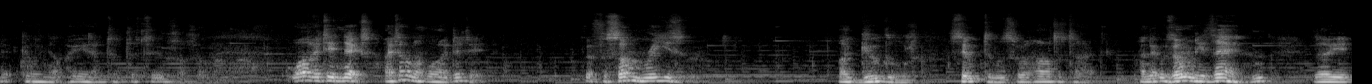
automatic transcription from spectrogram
it going up here into the tooth. I thought, what I did next, I don't know why I did it, but for some reason, I googled symptoms for a heart attack, and it was only then the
